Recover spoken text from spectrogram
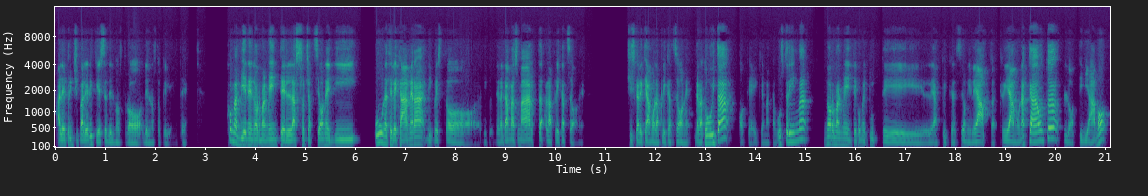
alle principali richieste del nostro, del nostro cliente. Come avviene normalmente l'associazione di una telecamera di questo, di, della gamma smart all'applicazione? Ci scarichiamo l'applicazione gratuita, ok, chiamata VStream, normalmente come tutte le applicazioni, le app, creiamo un account, lo attiviamo,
